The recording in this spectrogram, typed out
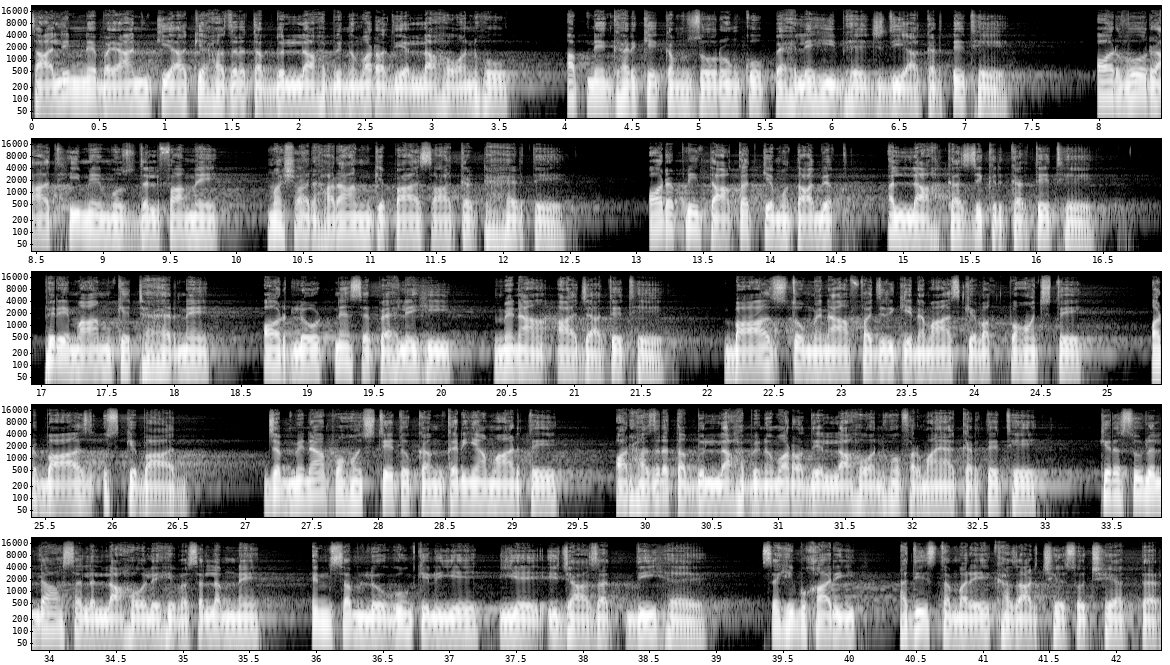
سالم نے بیان کیا کہ حضرت عبداللہ بن عمر رضی اللہ عنہ اپنے گھر کے کمزوروں کو پہلے ہی بھیج دیا کرتے تھے اور وہ رات ہی میں مزدلفہ میں مشعر حرام کے پاس آ کر ٹھہرتے اور اپنی طاقت کے مطابق اللہ کا ذکر کرتے تھے۔ پھر امام کے ٹھہرنے اور لوٹنے سے پہلے ہی منا آ جاتے تھے۔ بعض تو منا فجر کی نماز کے وقت پہنچتے اور بعض اس کے بعد۔ جب منا پہنچتے تو کنکریاں مارتے اور حضرت عبداللہ بن عمر رضی اللہ عنہ فرمایا کرتے تھے کہ رسول اللہ صلی اللہ علیہ وسلم نے ان سب لوگوں کے لیے یہ اجازت دی ہے۔ صحیح بخاری حدیث نمبر ایک ہزار چھ سو چھہتر۔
